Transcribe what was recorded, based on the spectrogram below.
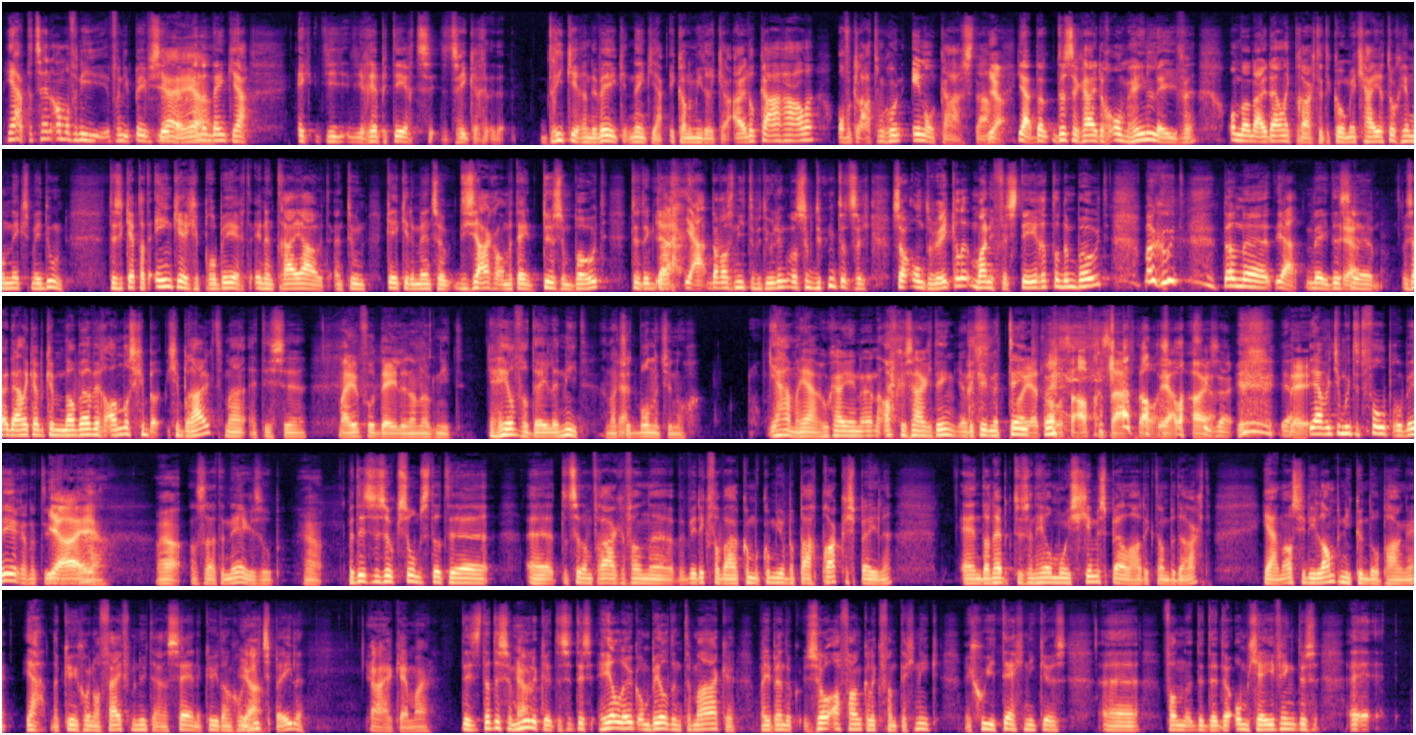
Ja, dat zijn allemaal van die, van die PVC. Ja, ja. En dan denk je, ja, ik, je, je repeteert zeker eh, drie keer in de week. En denk je, ja, ik kan hem iedere keer uit elkaar halen. Of ik laat hem gewoon in elkaar staan. Ja. dus dan ga je er omheen leven. Om dan uiteindelijk erachter te komen, ik ga hier toch helemaal niks mee doen. Dus ik heb dat één keer geprobeerd in een try-out. En toen keken de mensen ook, die zagen al meteen, dus een boot. Toen ik Ja. dacht, ja, dat was niet de bedoeling. Het was de bedoeling dat het zich zou ontwikkelen, manifesteren tot een boot. Maar goed, dan, eh, ja, nee. Dus, Ja. eh, dus uiteindelijk heb ik hem dan wel weer anders gebru- gebruikt. Maar het is eh, Maar heel veel delen dan ook niet. ja, heel veel delen niet. En had je het bonnetje nog. Ja, maar ja, hoe ga je een, een afgezaagd ding? Ja, dan kun je met tape... Oh, je hebt alles afgezaagd al. Alles Ja, oh, ja. afgezaagd. Ja. Nee. ja, want je moet het vol proberen natuurlijk. Ja, ja, ja. Ja, Dan staat er nergens op. ja. Het is dus ook soms dat, eh, eh, dat ze dan vragen van, eh, weet ik van waar, kom, kom je op een paar prakken spelen? En dan heb ik dus een heel mooi schimspel, had ik dan bedacht. Ja, en als je die lamp niet kunt ophangen, ja, dan kun je gewoon al vijf minuten aan scène, kun je dan gewoon Ja. niet spelen. ja herkenbaar. Dus dat is een Ja. moeilijke. Dus het is heel leuk om beelden te maken, maar je bent ook zo afhankelijk van techniek. Een goede technicus, eh, van de, de, de omgeving. Dus eh,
